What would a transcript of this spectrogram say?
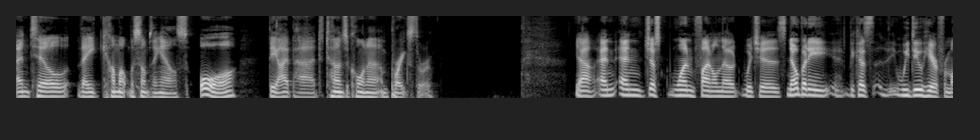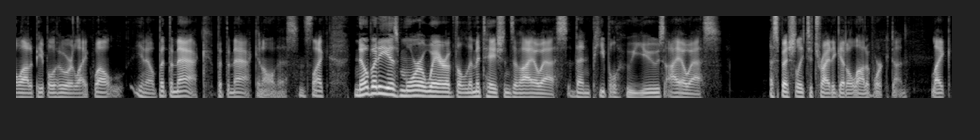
until they come up with something else, or the iPad turns a corner and breaks through. Yeah, and and just one final note, which is nobody because we do hear from a lot of people who are like, well, you know, but the Mac, but the Mac, and all this. It's like nobody is more aware of the limitations of iOS than people who use iOS, especially to try to get a lot of work done. Like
